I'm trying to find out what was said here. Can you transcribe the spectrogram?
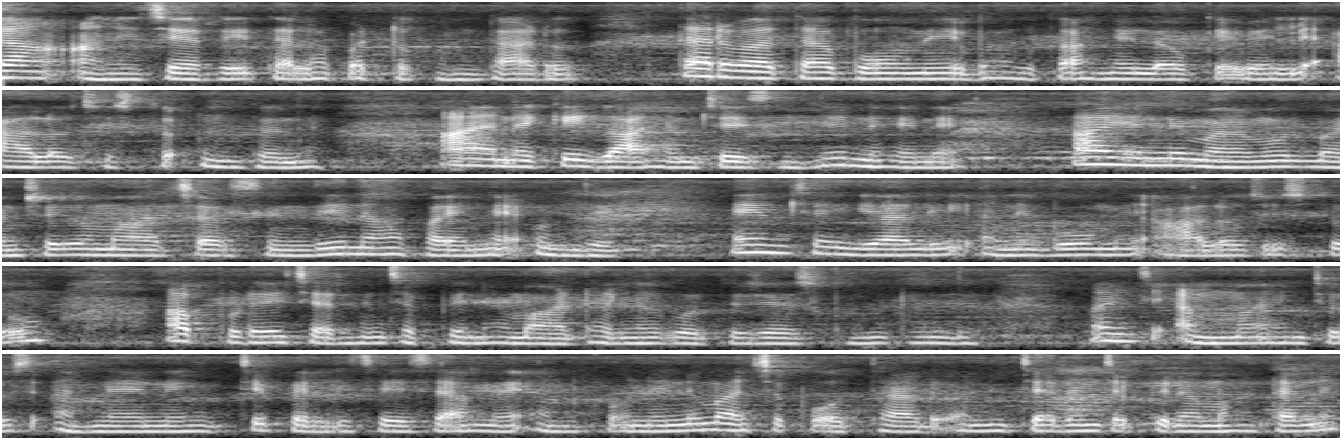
చా అని చెర్రి తల పట్టుకుంటాడు. తర్వాత భూమి బాల్కనీలోకి వెళ్ళి ఆలోచిస్తూ ఉంటుంది. ఆయనకి గాయం చేసింది నేనే. ఆయన్ని మనము మంచిగా మార్చాల్సింది నాపైనే ఉంది. ఏం చెయ్యాలి అని భూమి ఆలోచిస్తూ అప్పుడే చరణ్ చెప్పిన మాటల్ని గుర్తు చేసుకుంటుంది. మంచి అమ్మాయిని చూసి అన్నయ్యని ఇచ్చి పెళ్ళి చేశామే అనుకో నిన్ను మర్చిపోతాడు అని చరణ్ చెప్పిన మాటల్ని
